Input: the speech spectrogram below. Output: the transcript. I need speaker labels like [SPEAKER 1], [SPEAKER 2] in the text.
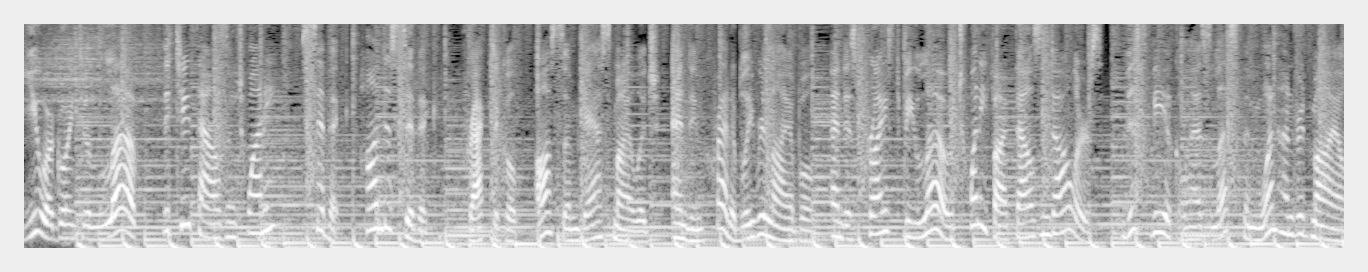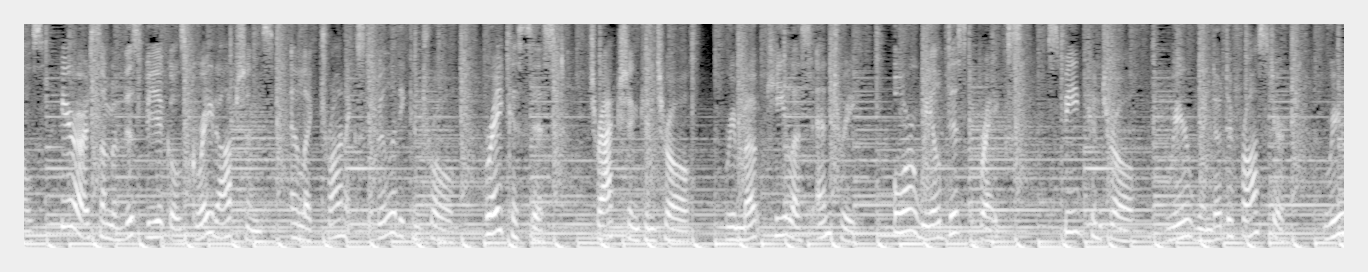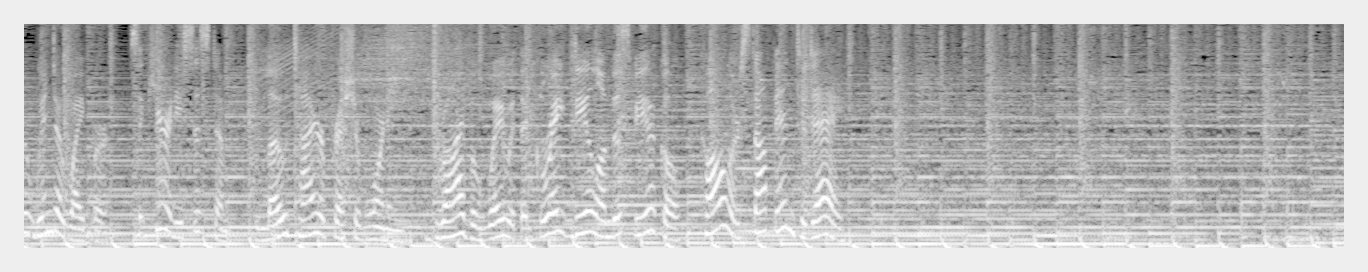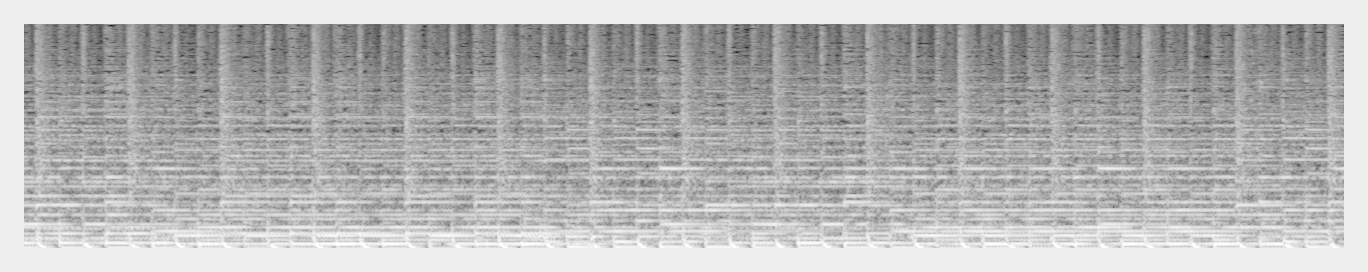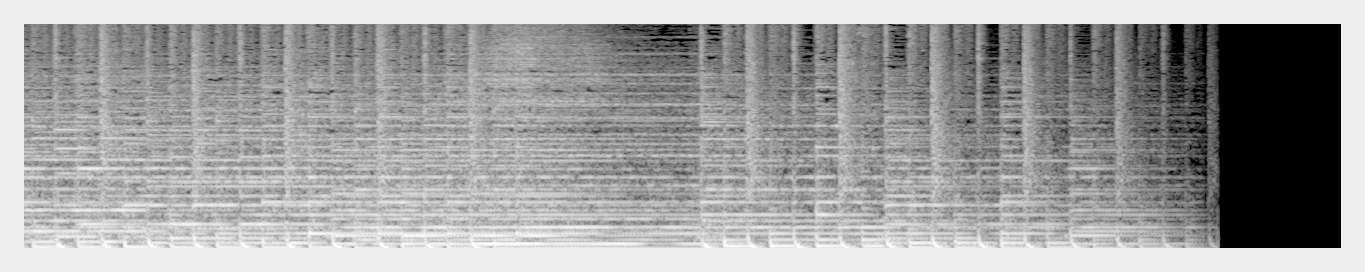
[SPEAKER 1] You are going to love the 2020 Civic, Honda Civic. Practical, awesome gas mileage, and incredibly reliable, and is priced below $25,000. This vehicle has less than 100 miles. Here are some of this vehicle's great options. Electronic stability control, brake assist, traction control, remote keyless entry, four-wheel disc brakes, speed control, rear window defroster, rear window wiper, security system, low tire pressure warning. Drive away with a great deal on this vehicle. Call or stop in today.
